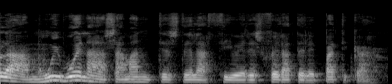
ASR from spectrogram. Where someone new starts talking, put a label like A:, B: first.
A: Hola, muy buenas amantes de la ciberesfera telepática.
